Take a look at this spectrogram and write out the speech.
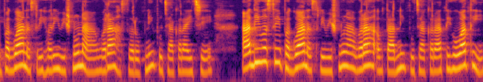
ભગવાન શ્રી હરિ વિષ્ણુના વરાહ સ્વરૂપની પૂજા કરાય છે. આ દિવસે ભગવાન શ્રી વિષ્ણુના વરાહ અવતારની પૂજા કરાતી હોવાથી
